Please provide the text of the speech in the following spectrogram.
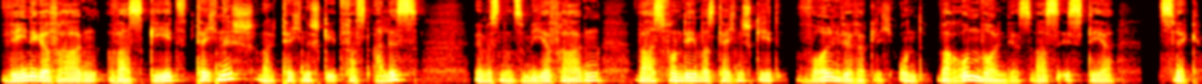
weniger fragen, was geht technisch, weil technisch geht fast alles. Wir müssen uns mehr fragen, was von dem, was technisch geht, wollen wir wirklich und warum wollen wir es? Was ist der Zweck?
